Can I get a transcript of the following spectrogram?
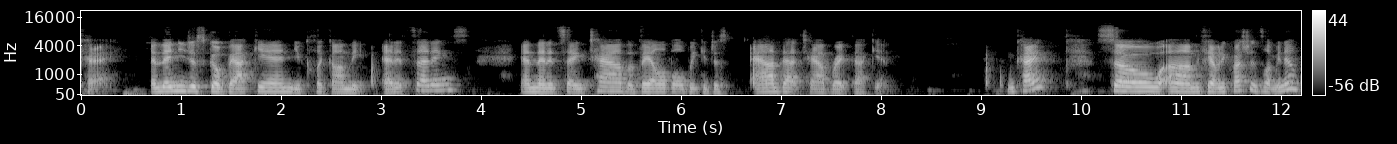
Okay, and then you just go back in, you click on the edit settings, and then it's saying tab available. We can just add that tab right back in. Okay, so um, if you have any questions, let me know.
